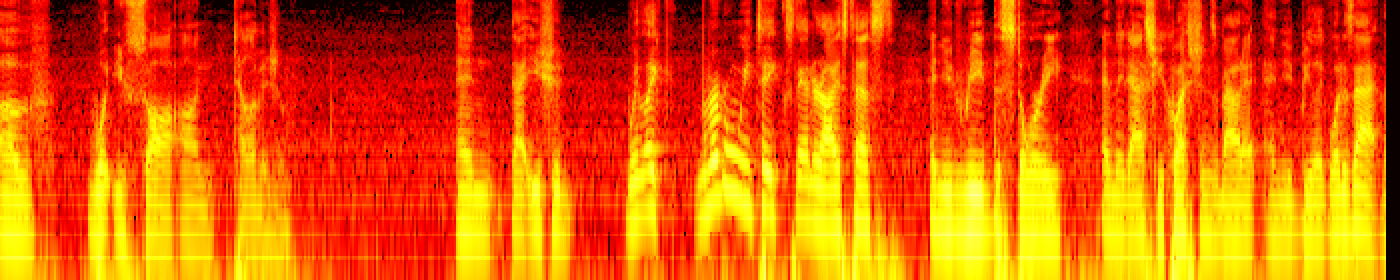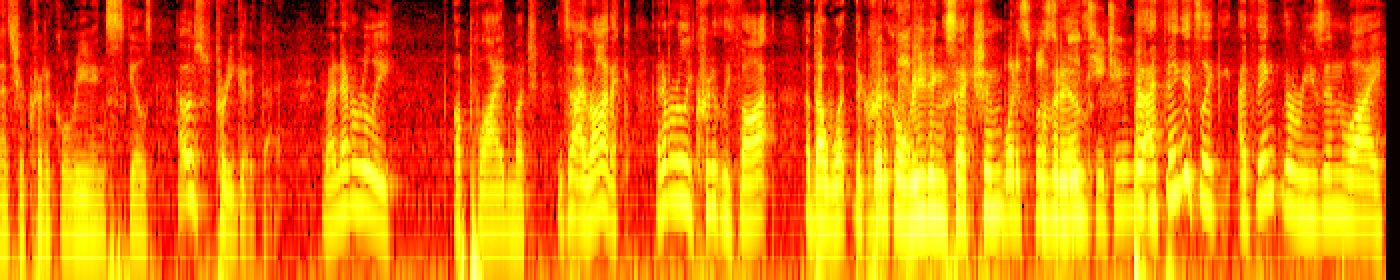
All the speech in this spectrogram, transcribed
of what you saw on television. And that you should when like remember when we take standardized tests and you'd read the story and they'd ask you questions about it and you'd be like what is that that's your critical reading skills i was pretty good at that and i never really applied much it's ironic i never really critically thought about what the critical that- reading section What it's supposed of to it really is. teach you. but i think it's like i think the reason why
